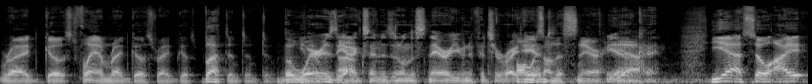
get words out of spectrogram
ride, ghost, flam, ride, ghost, ride, ghost. Blah, dun, dun, dun. But where know, is the um, accent? Is it on the snare, even if it's your right hand? always hand? on the snare. Yeah, Yeah. okay. Yeah. So I,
